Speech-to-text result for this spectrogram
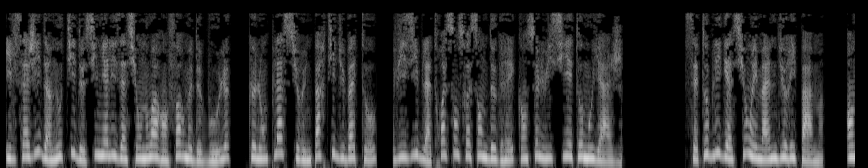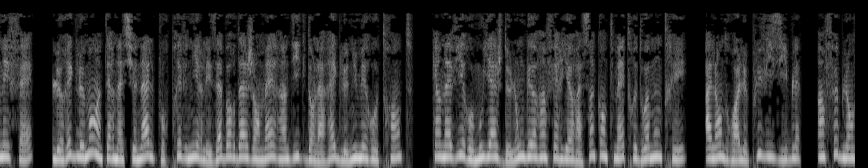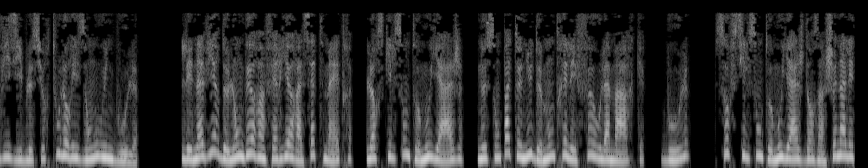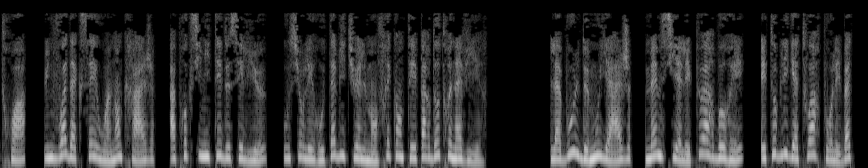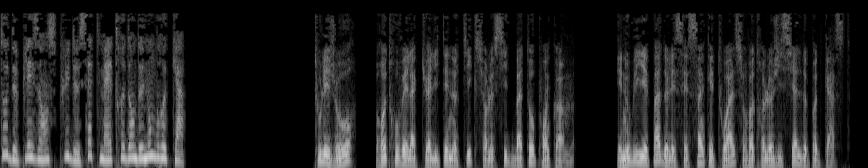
Il s'agit d'un outil de signalisation noire en forme de boule, que l'on place sur une partie du bateau, visible à 360 degrés quand celui-ci est au mouillage. Cette obligation émane du RIPAM. En effet, le règlement international pour prévenir les abordages en mer indique dans la règle numéro 30, qu'un navire au mouillage de longueur inférieure à 50 mètres doit montrer, à l'endroit le plus visible, un feu blanc visible sur tout l'horizon ou une boule. Les navires de longueur inférieure à 7 mètres, lorsqu'ils sont au mouillage, ne sont pas tenus de montrer les feux ou la marque, boule, sauf s'ils sont au mouillage dans un chenal étroit, une voie d'accès ou un ancrage, à proximité de ces lieux, ou sur les routes habituellement fréquentées par d'autres navires. La boule de mouillage, même si elle est peu arborée, est obligatoire pour les bateaux de plaisance plus de 7 mètres dans de nombreux cas. Tous les jours, retrouvez l'actualité nautique sur le site bateau.com. Et n'oubliez pas de laisser 5 étoiles sur votre logiciel de podcast.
